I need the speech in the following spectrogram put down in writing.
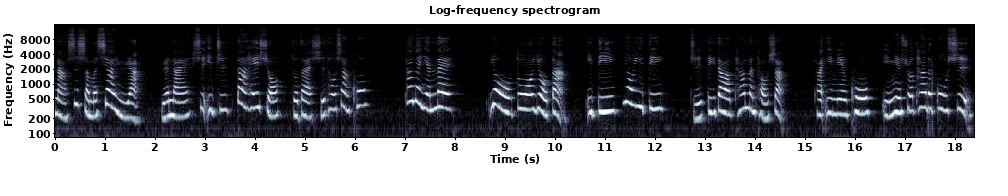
哪是什么下雨呀？原来是一只大黑熊坐在石头上哭，它的眼泪又多又大，一滴又一滴，直滴到他们头上。他一面哭，一面说他的故事。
